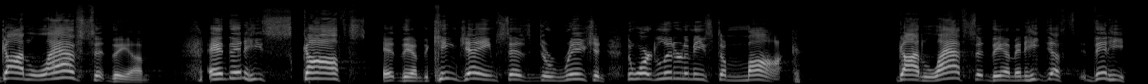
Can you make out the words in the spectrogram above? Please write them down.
God laughs at them and then he scoffs at them. The King James says derision. The word literally means to mock. God laughs at them and he just then he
